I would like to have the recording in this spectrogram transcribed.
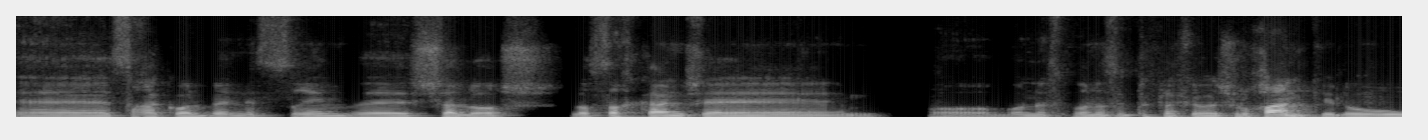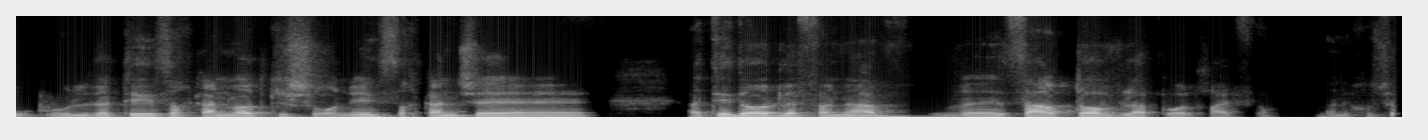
אה, סך הכל בן 23, לא שחקן ש... בוא, בוא, בוא נשים את הקלפים בשולחן, כאילו הוא, הוא לדעתי שחקן מאוד כישרוני, שחקן שעתידו עוד לפניו, וזר טוב להפועל חיפה, ואני חושב...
